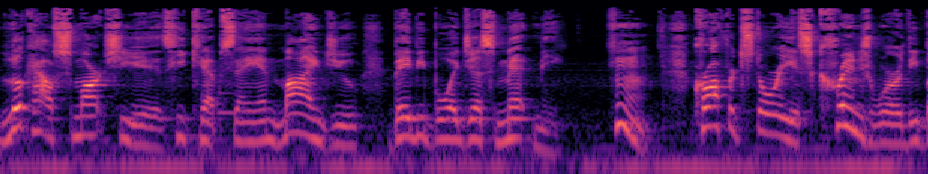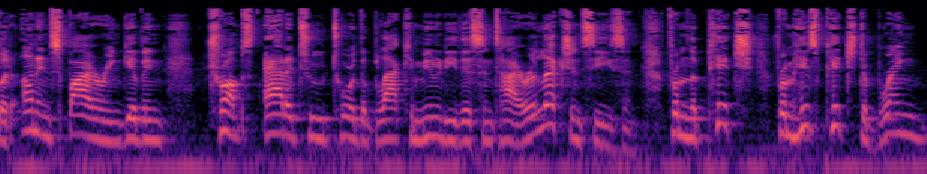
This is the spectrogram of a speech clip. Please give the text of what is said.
Look how smart she is, he kept saying. Mind you, baby boy just met me. Hmm. Crawford's story is cringeworthy but uninspiring given Trump's attitude toward the black community this entire election season. From the pitch, from his pitch to bring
